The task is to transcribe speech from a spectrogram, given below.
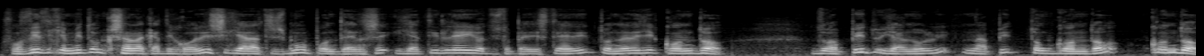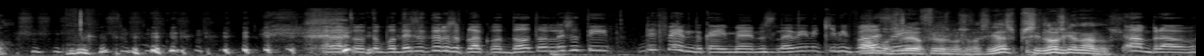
Φοβήθηκε μην τον ξανακατηγορήσει για ρατσισμό ο Ποντένσε γιατί λέει ότι στο περιστέρι τον έλεγε κοντό. Ντροπή του Γιαννούλη να πει τον κοντό κοντό. Αλλά το, το ποντές δεν σε πλακοντό, το λες ότι δεν φαίνεται ο καημένος. Δηλαδή είναι εκείνη η φάση. Όπως λέει ο φίλος μας ο Βασιλιάς, ψηλός Γιαννάνος. Α, μπράβο.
